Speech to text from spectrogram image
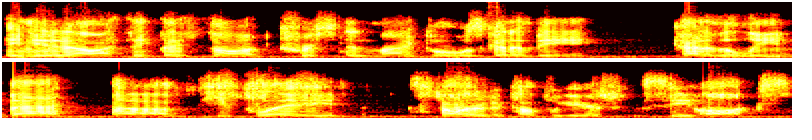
And you know, I think they thought Christine Michael was going to be kind of the lead back. Uh, he played, started a couple years for the Seahawks.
